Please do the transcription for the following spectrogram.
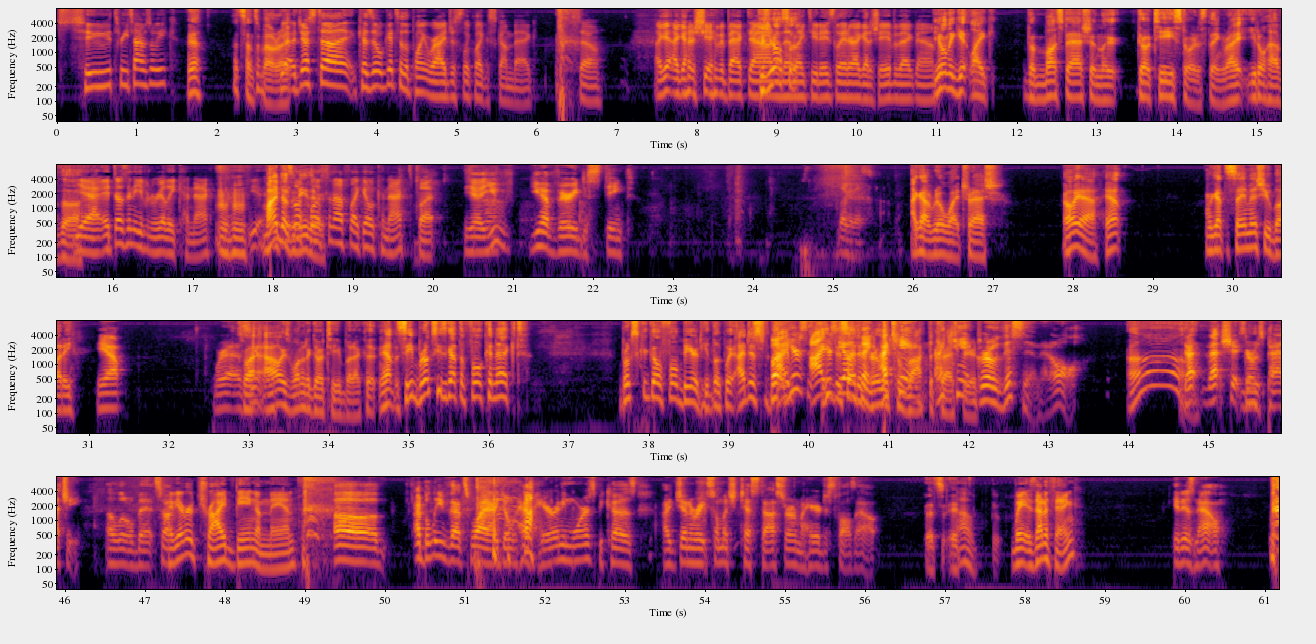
two, three times a week. Yeah, that sounds about right. Yeah, right. just uh, because it'll get to the point where I just look like a scumbag. So, I get I gotta shave it back down, you and also- then like two days later, I gotta shave it back down. You only get like the mustache and the goatee sort of thing, right? You don't have the. yeah, it doesn't even really connect. Mm-hmm. Yeah, Mine if doesn't look either. Close enough, like it'll connect, but yeah you've you have very distinct look at this. I got real white trash. Oh yeah, yep. We got the same issue, buddy. yeah whereas So I, you I always wanted a goatee, but I couldn't. Yeah, but see, Brooks, he's got the full connect. Brooks could go full beard. He'd look. Way, I just. But I, here's, I here's the decided other thing. early I to rock can't, the I trash can't beard. grow this in at all. oh, That that shit grows patchy a little bit. So Have you ever tried being a man? uh, I believe that's why I don't have hair anymore. Is because I generate so much testosterone, my hair just falls out. that's it. oh, wait, is that a thing? It is now.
